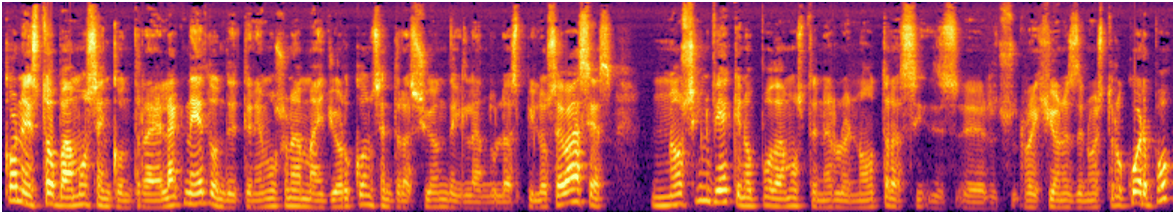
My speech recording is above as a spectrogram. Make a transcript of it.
Con esto vamos a encontrar el acné donde tenemos una mayor concentración de glándulas pilosebáceas. No significa que no podamos tenerlo en otras eh, regiones de nuestro cuerpo.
